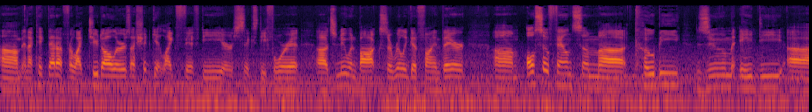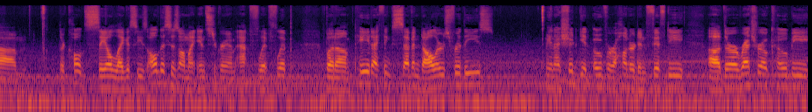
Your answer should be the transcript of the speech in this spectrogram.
um, and I picked that up for like two dollars. I should get like fifty or sixty for it. Uh, it's new in box, so really good find there. Um, also found some uh, Kobe Zoom AD. They're called Sale Legacies. All this is on my Instagram at Flip Flip, but um, paid I think seven dollars for these, and I should get over 150. Uh, they're a retro Kobe,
